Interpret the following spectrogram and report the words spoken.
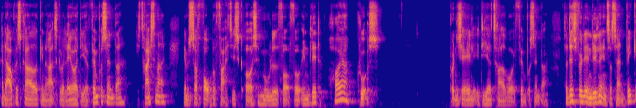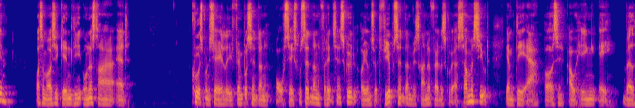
at afkastkravet generelt skal være lavere af de her 5% i trækscenarie, jamen så får du faktisk også mulighed for at få en lidt højere kurs potentiale i de her 30-årige 5%. Så det er selvfølgelig en lille interessant vinkel, og som også igen lige understreger, at kurspotentialet i 5%'erne og 6%'erne for den sags skyld, og eventuelt 4%'erne, hvis rentefaldet skulle være så massivt, jamen det er også afhængig af, hvad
